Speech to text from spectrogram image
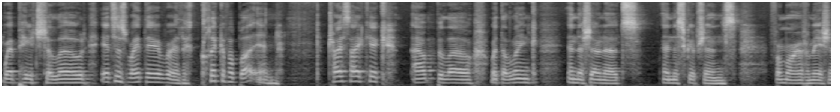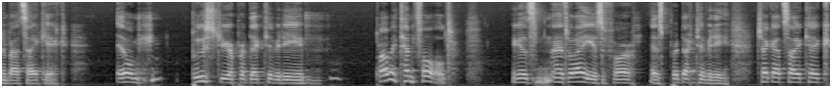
web page to load. It's just right there with a click of a button. Try Sidekick out below with the link in the show notes and descriptions for more information about Sidekick. It'll boost your productivity probably tenfold because that's what I use it for is productivity. Check out Sidekick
